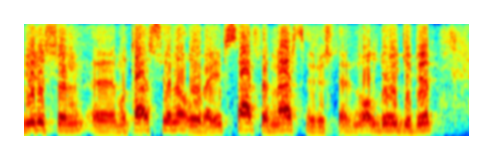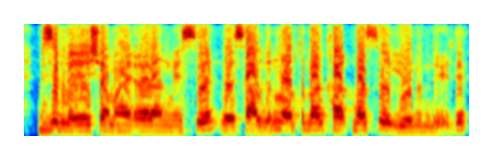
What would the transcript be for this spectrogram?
virüsün e, mutasyona uğrayıp SARS ve MERS virüslerinde olduğu gibi bizimle yaşamayı öğrenmesi ve salgının ortadan kalkması yönündeydi.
